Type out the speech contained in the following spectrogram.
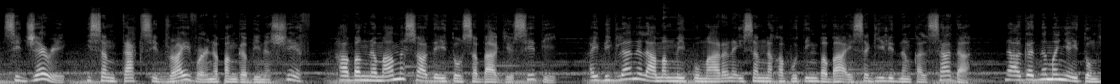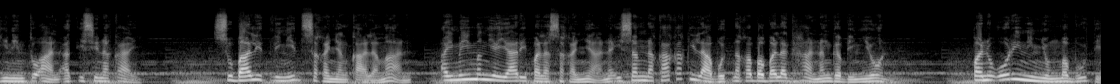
Si Jerry, isang taxi driver na panggabi na shift, habang namamasada ito sa Baguio City, ay bigla na lamang may pumara na isang nakaputing babae sa gilid ng kalsada, na agad naman niya itong hinintuan at isinakay. Subalit lingid sa kanyang kaalaman, ay may mangyayari pala sa kanya na isang nakakakilabot na kababalaghan ng gabing yon. Panoorin ninyong mabuti.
